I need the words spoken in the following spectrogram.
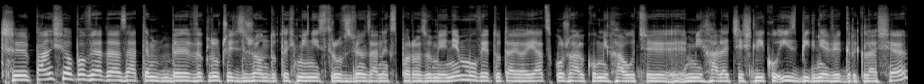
Czy pan się opowiada za tym, by wykluczyć z rządu tych ministrów związanych z porozumieniem? Mówię tutaj o Jacku Żalku, Michału Michale Cieśliku i Zbigniewie Gryglasie.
